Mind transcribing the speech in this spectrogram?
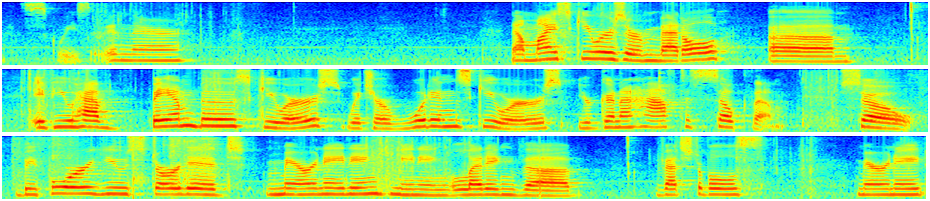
Let's squeeze it in there. Now my skewers are metal. Um, if you have bamboo skewers, which are wooden skewers, you're gonna have to soak them. So before you started marinating, meaning letting the vegetables marinate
